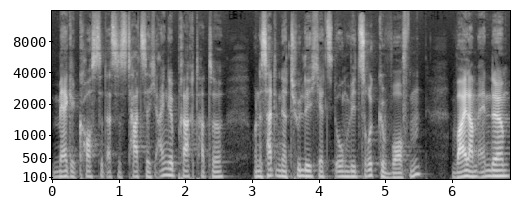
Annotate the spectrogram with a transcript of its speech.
mehr gekostet, als es tatsächlich eingebracht hatte. Und es hat ihn natürlich jetzt irgendwie zurückgeworfen, weil am Ende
